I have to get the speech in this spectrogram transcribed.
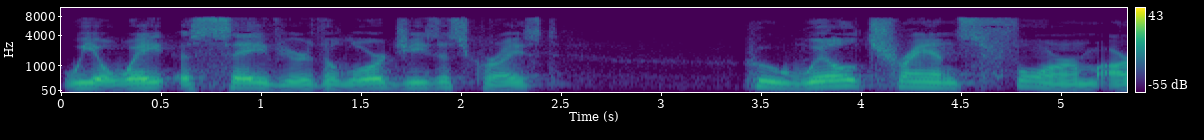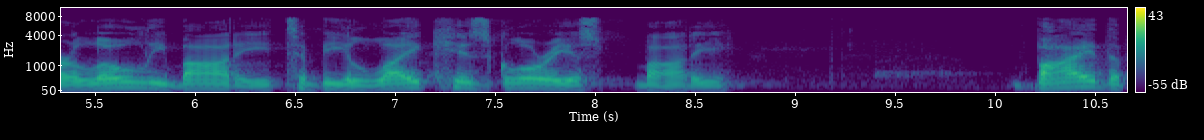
we await a Savior, the Lord Jesus Christ, who will transform our lowly body to be like his glorious body by the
